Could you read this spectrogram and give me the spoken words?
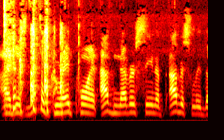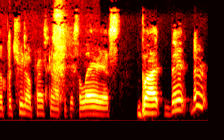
I just that's a great point. I've never seen a obviously the Petrino press conference is hilarious, but they they're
